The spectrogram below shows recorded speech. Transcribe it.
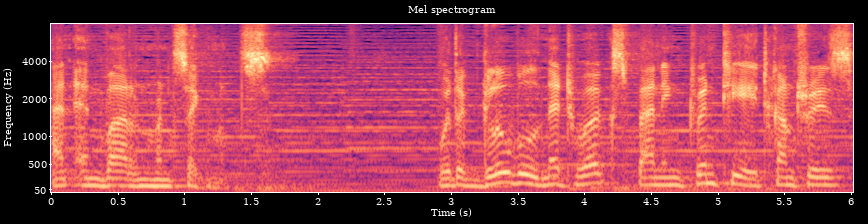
and environment segments. With a global network spanning 28 countries,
